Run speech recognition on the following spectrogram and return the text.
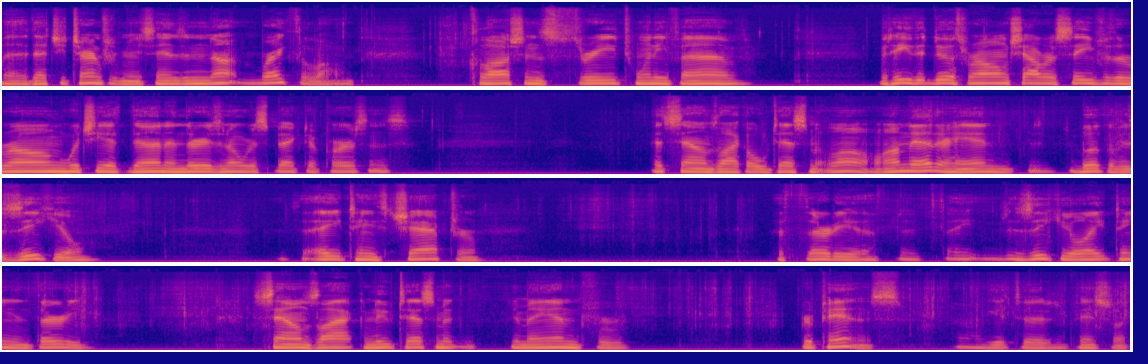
Uh, that you turn from your sins and not break the law. Colossians three twenty five. But he that doeth wrong shall receive for the wrong which he hath done, and there is no respect of persons. That sounds like Old Testament law. On the other hand, the book of Ezekiel, the 18th chapter, the 30th, Ezekiel 18 and 30, sounds like New Testament demand for repentance. I'll get to it eventually.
